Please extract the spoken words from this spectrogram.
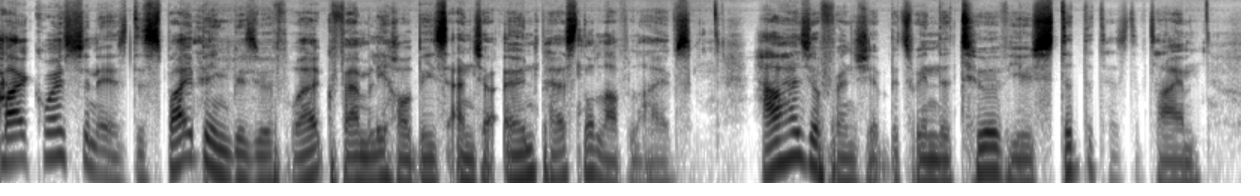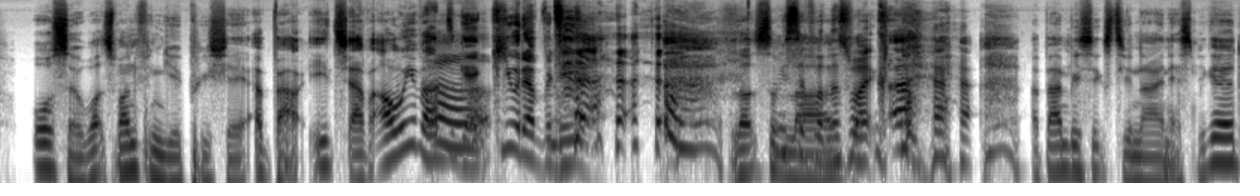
My question is despite being busy with work, family, hobbies, and your own personal love lives, how has your friendship between the two of you stood the test of time? Also, what's one thing you appreciate about each other? Are we about to Oh. get cute up in here? Lots of love. on this mic. a Bambi six two nine S me good.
